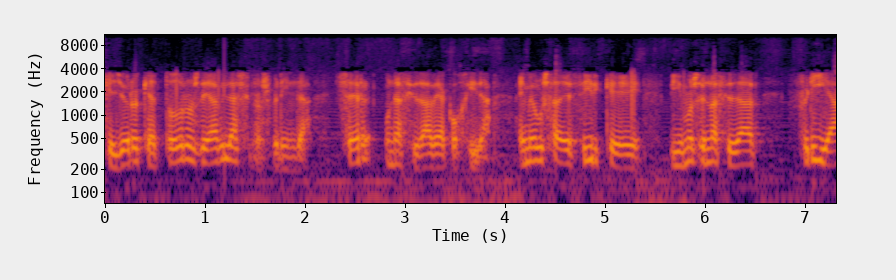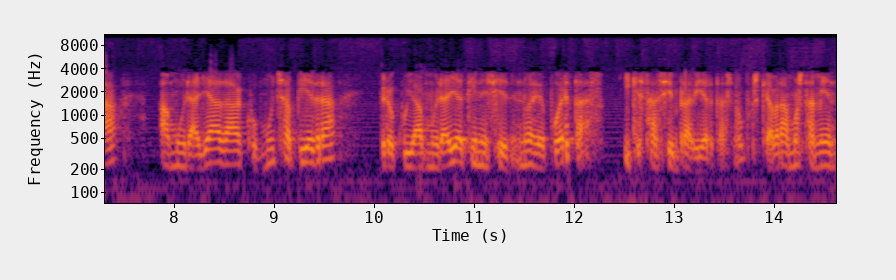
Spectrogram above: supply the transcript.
que yo creo que a todos los de Ávila se nos brinda, ser una ciudad de acogida. A mí me gusta decir que vivimos en una ciudad fría, amurallada, con mucha piedra, pero cuya muralla tiene siete, nueve puertas y que están siempre abiertas, ¿no? Pues que abramos también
